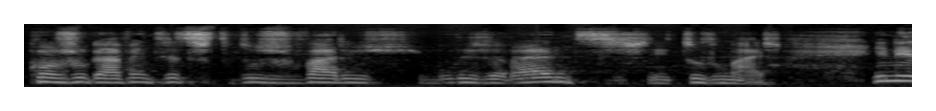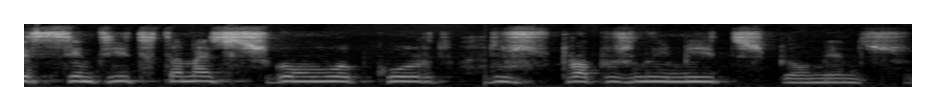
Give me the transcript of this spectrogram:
conjugava interesses dos vários beligerantes e tudo mais. E nesse sentido também se chegou a um acordo dos próprios limites, pelo menos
